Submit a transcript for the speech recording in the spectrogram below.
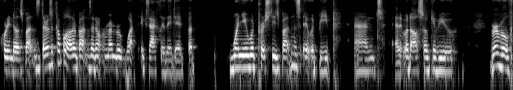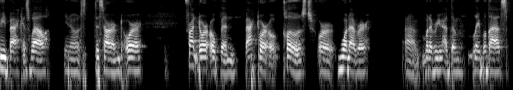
according to those buttons. There was a couple other buttons I don't remember what exactly they did, but when you would push these buttons, it would beep, and and it would also give you verbal feedback as well you know, disarmed or front door open, back door closed, or whatever, um, whatever you had them labeled as.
